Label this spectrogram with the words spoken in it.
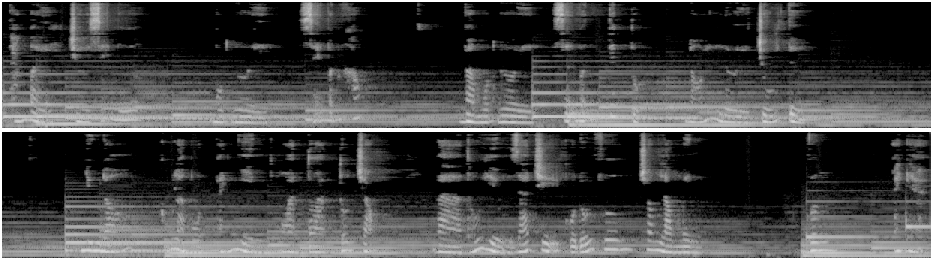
tháng 7 trời sẽ mưa, một người sẽ vẫn khóc và một người sẽ vẫn tiếp tục nói lời chối từ. Nhưng đó cũng là một ánh nhìn hoàn toàn tôn trọng và thấu hiểu giá trị của đối phương trong lòng mình. Vâng anh ạ. À,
